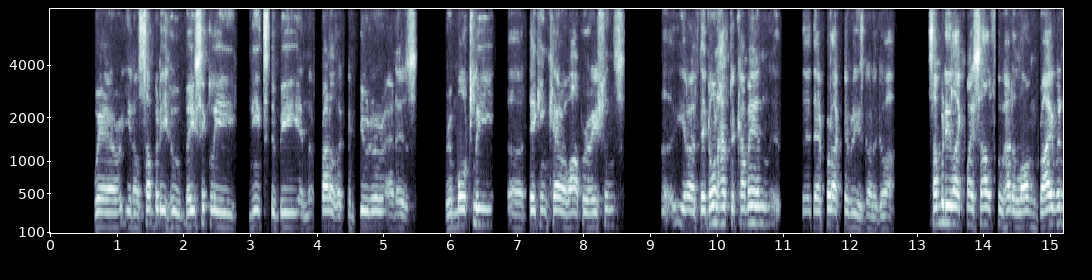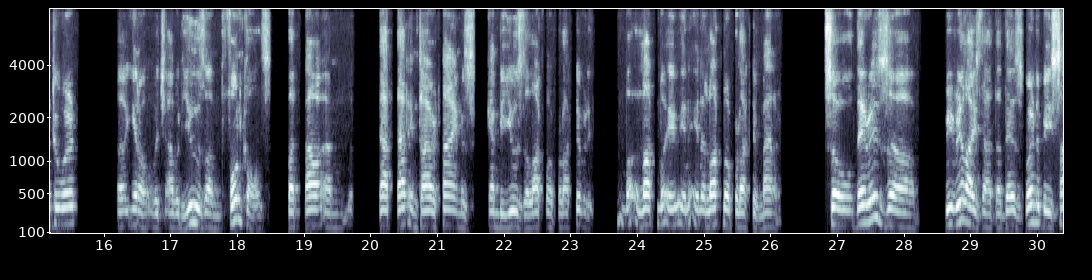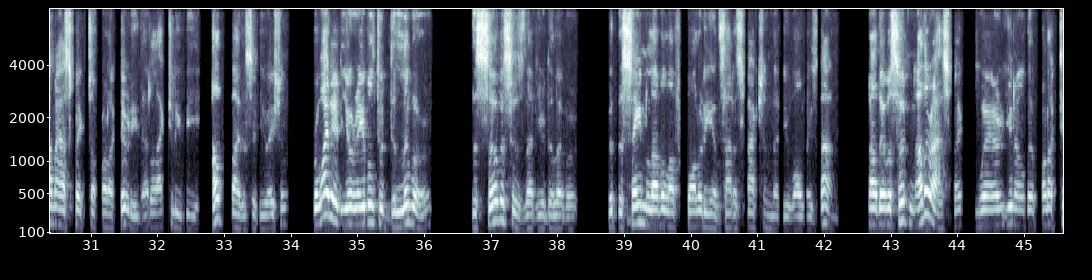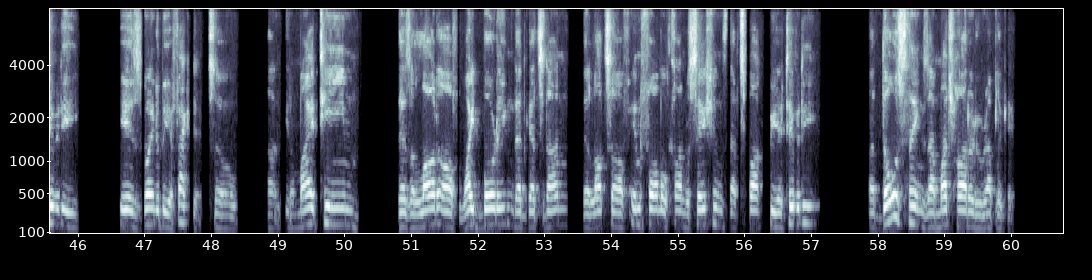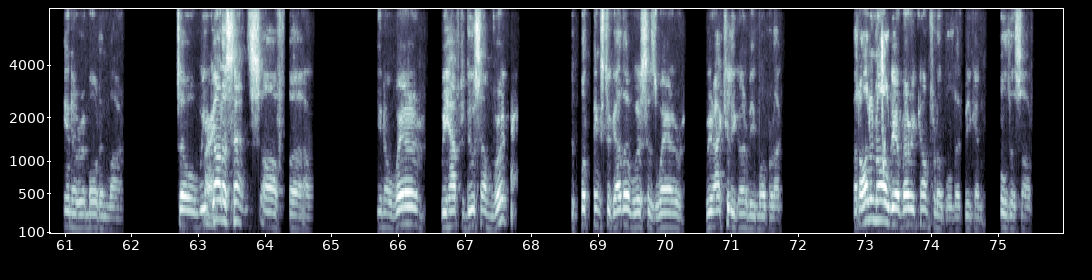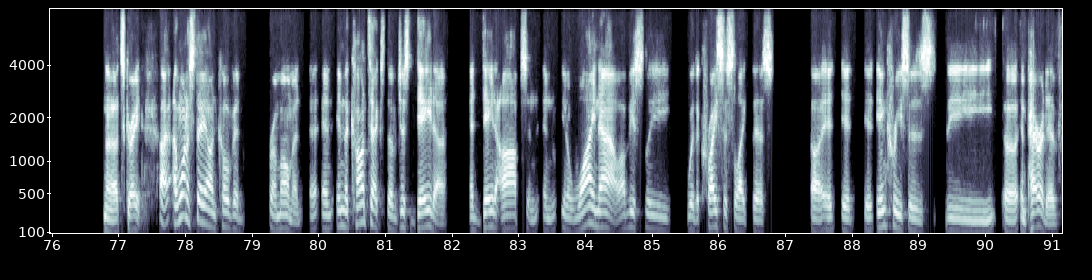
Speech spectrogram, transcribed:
where you know somebody who basically needs to be in the front of a computer and is remotely taking care of operations you know, if they don't have to come in, their productivity is going to go up. Somebody like myself who had a long drive into work, uh, you know, which I would use on phone calls, but now um, that that entire time is can be used a lot more productivity, a lot more in, in a lot more productive manner. So there is, uh, we realize that that there's going to be some aspects of productivity that'll actually be helped by the situation, provided you're able to deliver the services that you deliver with the same level of quality and satisfaction that you've always done. Now, there were certain other aspects where, you know, the productivity is going to be affected. So, uh, you know, my team, there's a lot of whiteboarding that gets done. There are lots of informal conversations that spark creativity. But those things are much harder to replicate in a remote environment. So we right. got a sense of, uh, you know, where we have to do some work to put things together versus where we're actually going to be more productive. But all in all, we are very comfortable that we can pull this off. No, that's great. I, I want to stay on COVID for a moment, and in the context of just data and data ops, and and you know why now? Obviously, with a crisis like this, uh, it it it increases the uh, imperative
